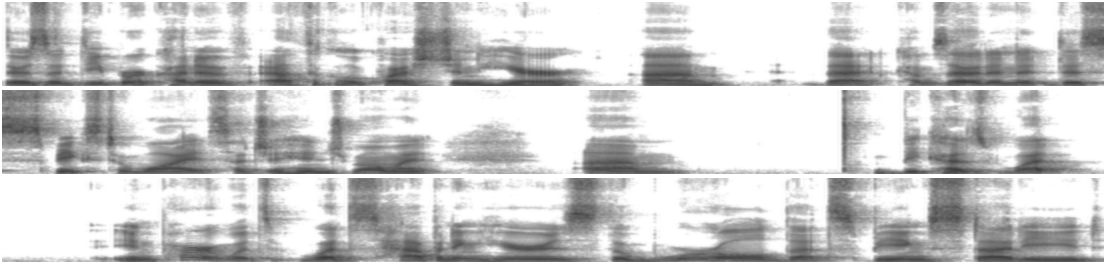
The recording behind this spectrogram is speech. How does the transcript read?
there's a deeper kind of ethical question here um, that comes out, and it, this speaks to why it's such a hinge moment. Um, because what in part what's what's happening here is the world that's being studied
